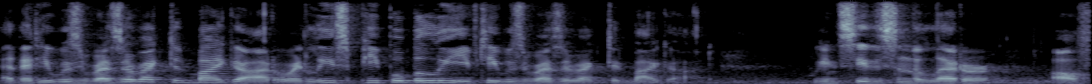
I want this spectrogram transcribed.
and that he was resurrected by God, or at least people believed he was resurrected by God. We can see this in the letter of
